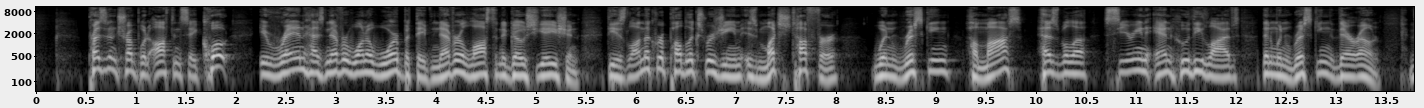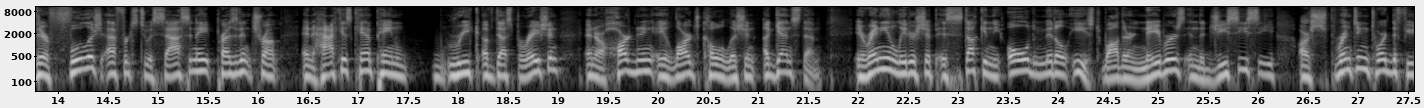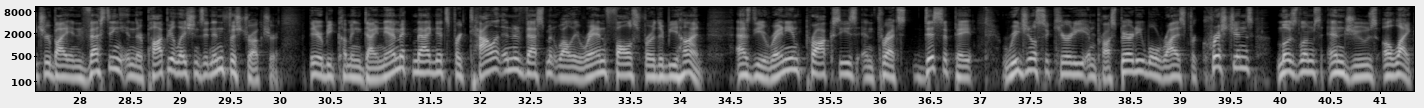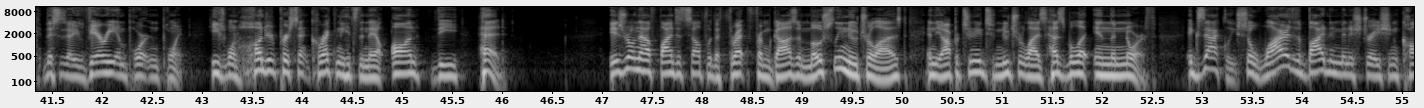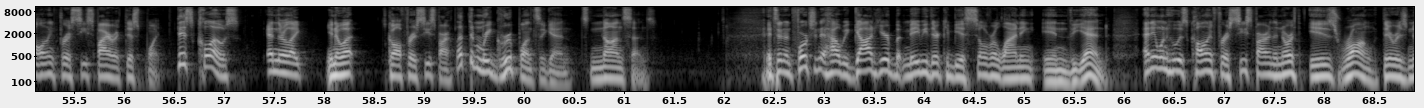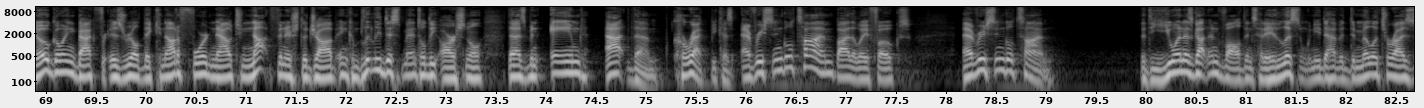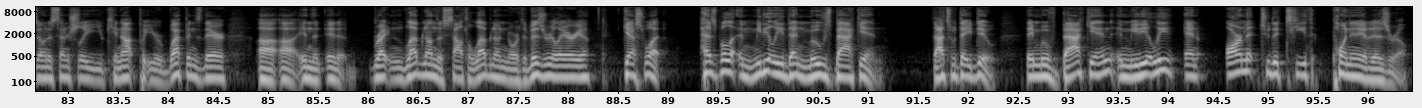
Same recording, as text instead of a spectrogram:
President Trump would often say, quote, Iran has never won a war, but they've never lost a negotiation. The Islamic Republic's regime is much tougher when risking Hamas, Hezbollah, Syrian, and Houthi lives than when risking their own. Their foolish efforts to assassinate President Trump and hack his campaign reek of desperation and are hardening a large coalition against them. Iranian leadership is stuck in the old Middle East, while their neighbors in the GCC are sprinting toward the future by investing in their populations and infrastructure. They are becoming dynamic magnets for talent and investment while Iran falls further behind. As the Iranian proxies and threats dissipate, regional security and prosperity will rise for Christians, Muslims, and Jews alike. This is a very important point. He's 100% correct and he hits the nail on the head. Israel now finds itself with a threat from Gaza mostly neutralized and the opportunity to neutralize Hezbollah in the north. Exactly. So why are the Biden administration calling for a ceasefire at this point? This close, and they're like, you know what? Let's call for a ceasefire. Let them regroup once again. It's nonsense. It's an unfortunate how we got here, but maybe there could be a silver lining in the end. Anyone who is calling for a ceasefire in the north is wrong. There is no going back for Israel. They cannot afford now to not finish the job and completely dismantle the arsenal that has been aimed at them. Correct, because every single time, by the way, folks, every single time that the UN has gotten involved and said, "Hey, listen, we need to have a demilitarized zone. Essentially, you cannot put your weapons there uh, uh, in the in, right in Lebanon, the south of Lebanon, north of Israel area." Guess what? Hezbollah immediately then moves back in. That's what they do. They move back in immediately and arm it to the teeth, pointing at Israel.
